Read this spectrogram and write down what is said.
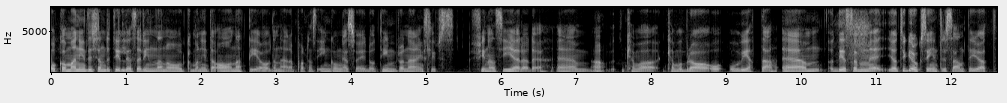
Och om man inte kände till det sedan innan och om man inte anat det av den här rapportens ingångar så är då Timbro näringslivsfinansierade. Um, ja. kan, vara, kan vara bra att, att veta. Um, det som jag tycker också är intressant är ju att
